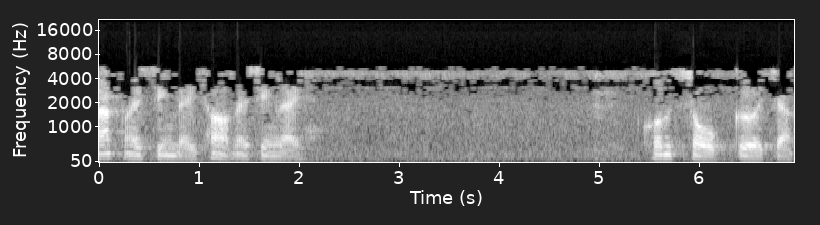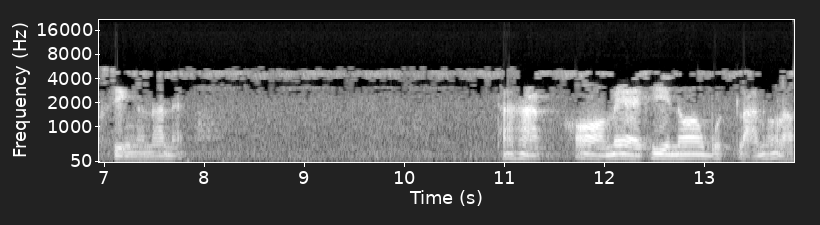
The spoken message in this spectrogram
รักในสิ่งใดชอบในสิ่งใดความโศกเกิดจากสิ่งนั้นแหละ ถ้าหากพ่อแม่พี่น้องบุตรหลานของเรา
